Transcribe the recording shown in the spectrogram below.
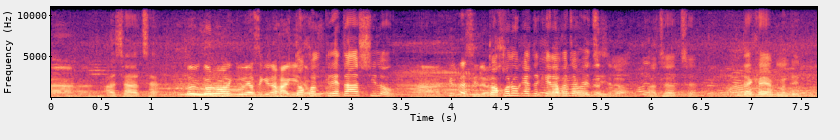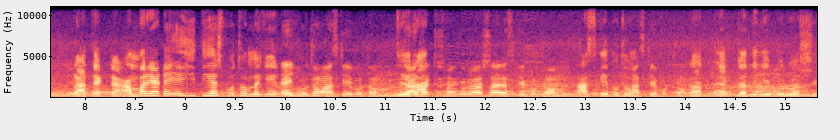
হ্যাঁ হ্যাঁ। আচ্ছা আচ্ছা। তবে গরু অনেক আছে কিনা ভাগে তখন ক্রেতা আসছিল? হ্যাঁ তখনও কেনা কেনা বেচা হয়েছে? আচ্ছা আচ্ছা। দেখাই আপনাদের। রাত একটা। আম্বারিহাটে এই ইতিহাস প্রথম নাকি এই প্রথম আজকেই প্রথম। রাত একটা সময় গরু আসা আজকে প্রথম। আজকে প্রথম। আজকে প্রথম। রাত একটার দিকে গরু আসে।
